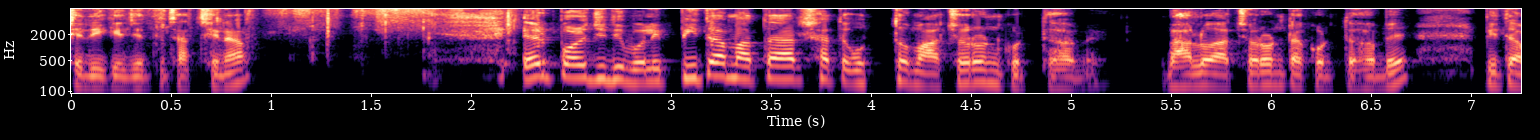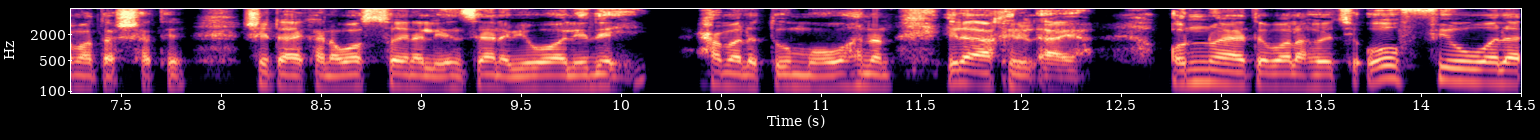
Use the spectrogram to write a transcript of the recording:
সেদিকে যেতে চাচ্ছি না। এরপরে যদি বলি পিতা মাতার সাথে উত্তম আচরণ করতে হবে। ভালো আচরণটা করতে হবে পিতা মাতার সাথে। সেটা এখানে ওয়াসাইন আল ইনসান বিওয়ালিদেহি হামালাতু ওয়াহানান ইলা আখিরিল আয়া। অন্য আয়াতে বলা হয়েছে ও ফিউ ওয়ালা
